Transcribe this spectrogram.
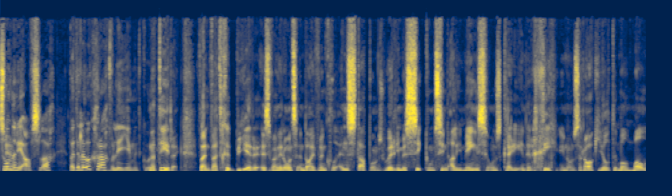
sonder ja. die afslag wat hulle ook graag wil hê jy moet koop. Natuurlik, want wat gebeur is wanneer ons in daai winkel instap, ons hoor die musiek, ons sien al die mense, ons kry die energie en ons raak heeltemal mal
